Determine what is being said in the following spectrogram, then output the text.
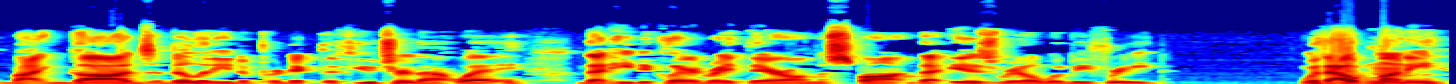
by God's ability to predict the future that way that he declared right there on the spot that Israel would be freed. Without money,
